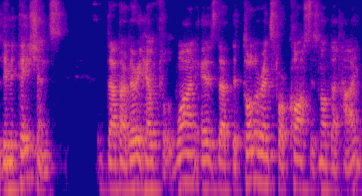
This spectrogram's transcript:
limitations that are very helpful. One is that the tolerance for cost is not that high.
